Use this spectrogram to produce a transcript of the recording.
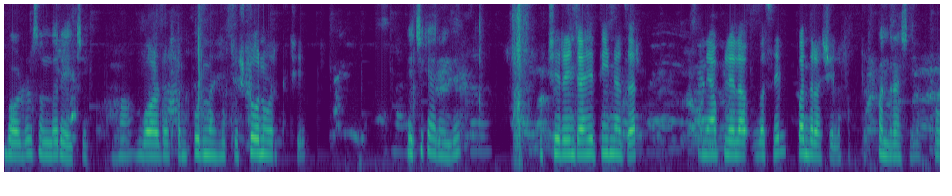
बॉर्डर सुंदर आहे याची. हा बॉर्डर पण पूर्ण ह्याचे स्टोन वर्कची याची काय रेंज आहे? याची रेंज आहे तीन हजार. आणि आपल्याला बसेल पंधराशेला फक्त. पंधराशेला. हो.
